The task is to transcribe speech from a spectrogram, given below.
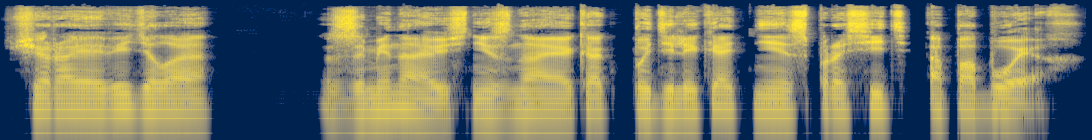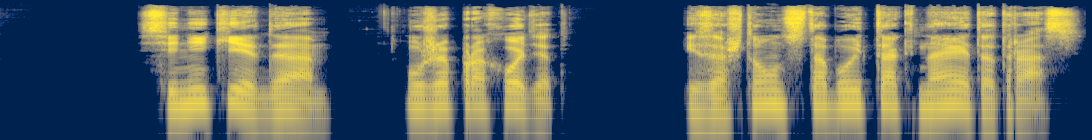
Вчера я видела... Заминаюсь, не зная, как поделикатнее спросить о побоях. Синяки, да, уже проходят. И за что он с тобой так на этот раз?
